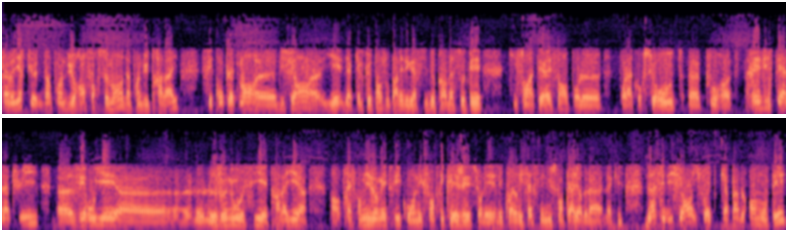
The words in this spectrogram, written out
ça veut dire que d'un point de vue renforcement, d'un point de vue travail, c'est complètement différent. Il y a, il y a quelques temps, je vous parlais d'exercices de corde à sauter qui sont intéressants pour le pour la course sur route, euh, pour euh, résister à l'appui, euh, verrouiller le, genou aussi et travailler presque en isométrique ou en excentrique léger sur les, quadriceps, les muscles antérieurs de la, cuisse. Là, c'est différent. Il faut être capable en montée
